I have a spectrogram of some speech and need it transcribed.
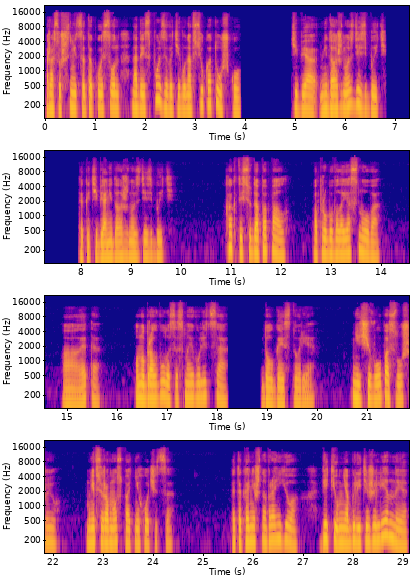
«Раз уж снится такой сон, надо использовать его на всю катушку. Тебя не должно здесь быть». «Так и тебя не должно здесь быть». «Как ты сюда попал?» Попробовала я снова. А это... Он убрал волосы с моего лица. Долгая история. Ничего, послушаю. Мне все равно спать не хочется. Это, конечно, вранье. Веки у меня были тяжеленные,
